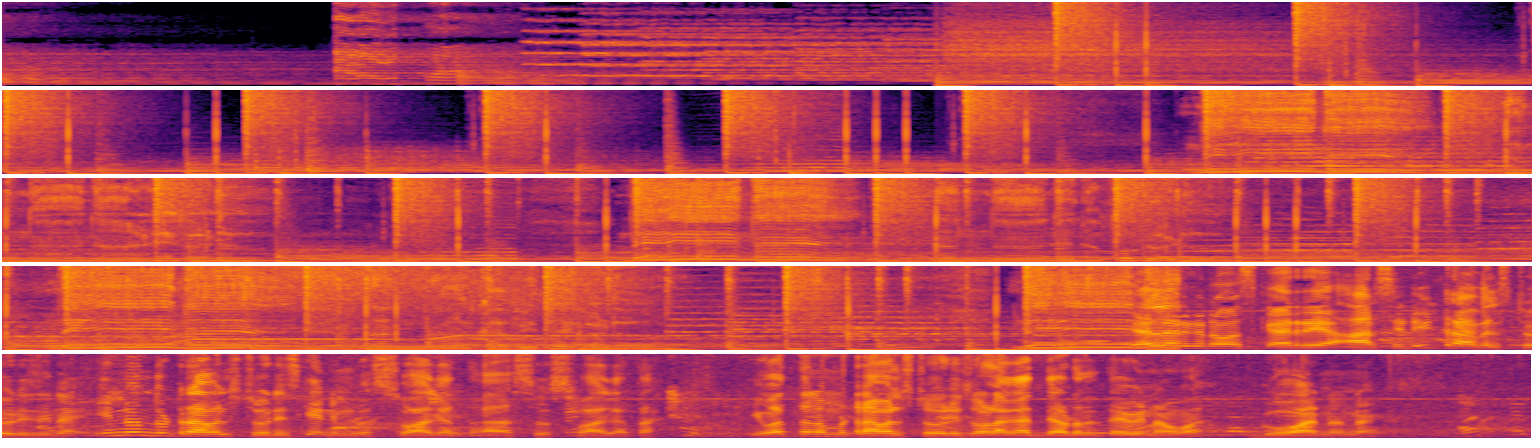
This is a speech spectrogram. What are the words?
ನೀನೆ ನಮಸ್ಕಾರ ರೀ ಆರ್ ಸಿ ಡಿ ಟ್ರಾವೆಲ್ ಸ್ಟೋರೀಸಿನ ಇನ್ನೊಂದು ಟ್ರಾವೆಲ್ ಸ್ಟೋರೀಸ್ಗೆ ನಿಮ್ಗೆ ಸ್ವಾಗತ, ಸುಸ್ವಾಗತ. ಇವತ್ತು ನಮ್ಮ ಟ್ರಾವೆಲ್ ಸ್ಟೋರೀಸ್ ಒಳಗೆ ಅದ್ದಾಡ್ತೇವೆ ನಾವು? ಗೋವಾನ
